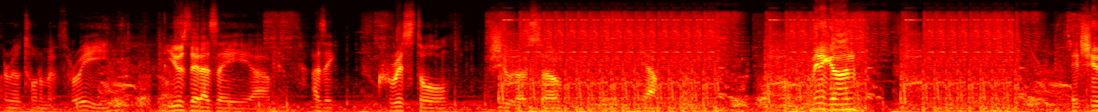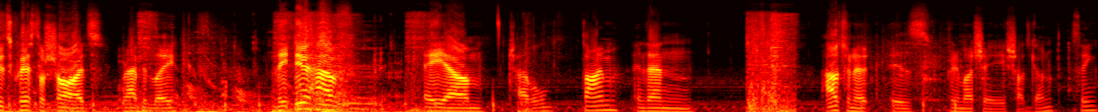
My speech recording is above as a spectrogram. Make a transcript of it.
Unreal Tournament 3, used it as a um, as a crystal shooter. So, yeah, minigun. It shoots crystal shards rapidly. They do have a um, travel time, and then alternate is pretty much a shotgun thing.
